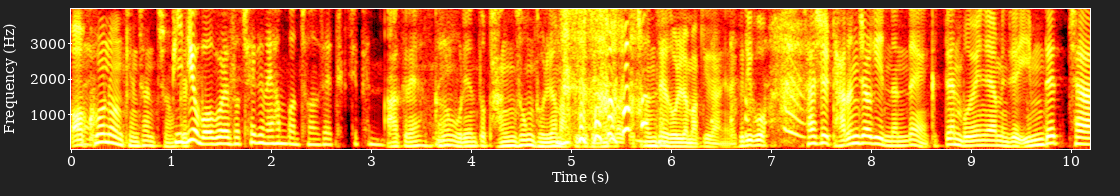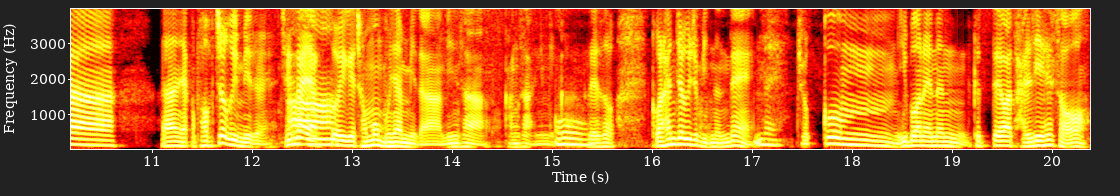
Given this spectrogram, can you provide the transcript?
어, 네. 그거는 괜찮죠. 비디오 머그에서 최근에 한번 전세 특집 했는데. 아 그래? 그럼 우리는 또 방송 돌려막기가 되는 거죠. 전세 돌려막기가 아니라. 그리고 사실 다른 적이 있는데 그땐 뭐였냐면 이제 임대차 라는 약간 법적 의미를 제가 아. 약또 이게 전문 분야입니다. 민사 강사 아닙니까? 오. 그래서 그걸 한 적이 좀 있는데 네. 조금 이번에는 그때와 달리해서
